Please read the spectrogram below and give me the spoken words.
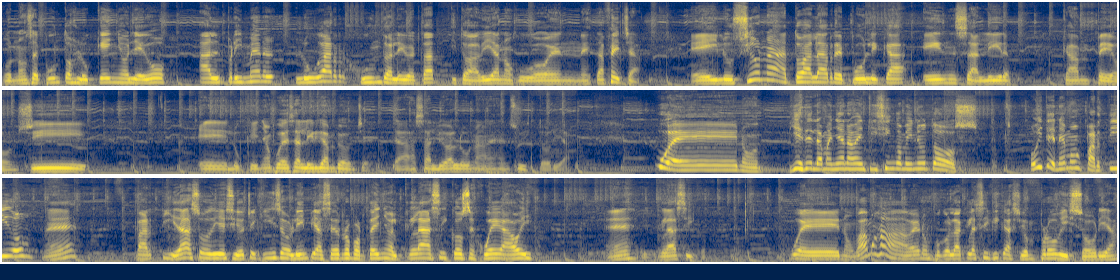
Con 11 puntos, Luqueño llegó al primer lugar junto a Libertad y todavía no jugó en esta fecha. E ilusiona a toda la República en salir campeón. Sí, eh, Luqueño puede salir campeón, che. Ya salió alguna vez en su historia. Bueno, 10 de la mañana, 25 minutos. Hoy tenemos partido, ¿eh? Partidazo 18 y 15 Olimpia Cerro Porteño. El clásico se juega hoy. ¿eh? El clásico. Bueno, vamos a ver un poco la clasificación provisoria.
